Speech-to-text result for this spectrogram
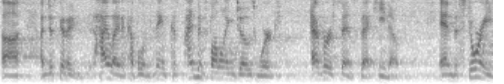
Uh, I'm just going to highlight a couple of things because I've been following Joe's work ever since that keynote. And the story,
